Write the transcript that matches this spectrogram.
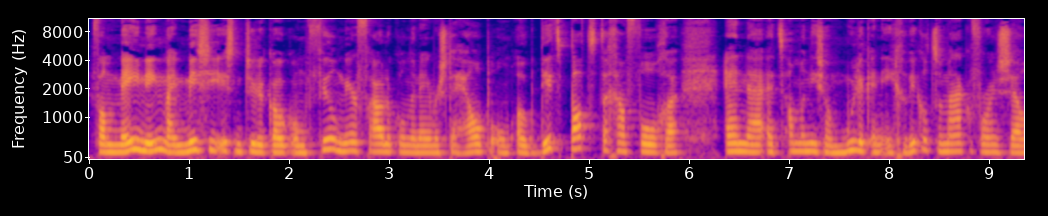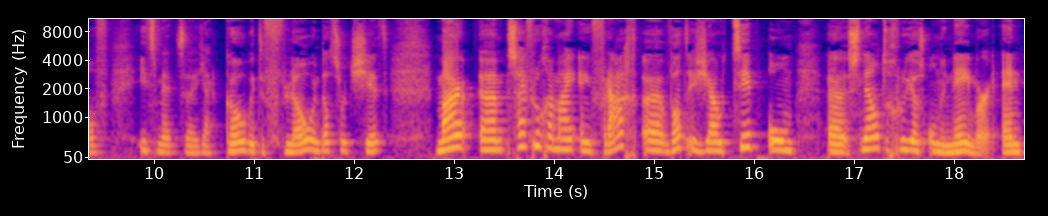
van mening. Mijn missie is natuurlijk ook om veel meer vrouwelijke ondernemers te helpen om ook dit pad te gaan volgen. En uh, het allemaal niet zo moeilijk en ingewikkeld te maken voor hunzelf. Iets met uh, ja, go with the flow en dat soort shit. Maar um, zij vroeg aan mij een vraag. Uh, wat is jouw tip om snel te groeien als ondernemer? En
